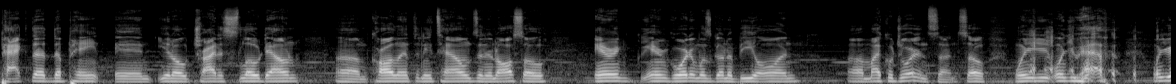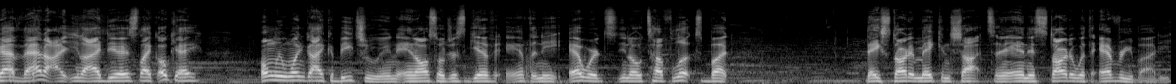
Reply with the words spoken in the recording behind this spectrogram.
pack the the paint, and you know try to slow down um, Karl-Anthony Towns, and then also Aaron Aaron Gordon was going to be on uh, Michael Jordan's son. So when you when you have when you have that I, you know idea, it's like okay, only one guy could beat you, and and also just give Anthony Edwards you know tough looks, but they started making shots, and- it started with everybody.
